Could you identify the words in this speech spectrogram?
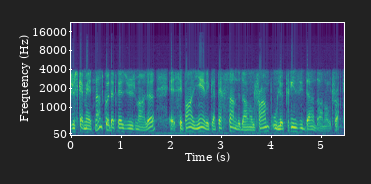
jusqu'à maintenant, en tout cas, d'après ce jugement-là, euh, c'est pas en lien avec la personne de Donald Trump ou le président Donald Trump.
